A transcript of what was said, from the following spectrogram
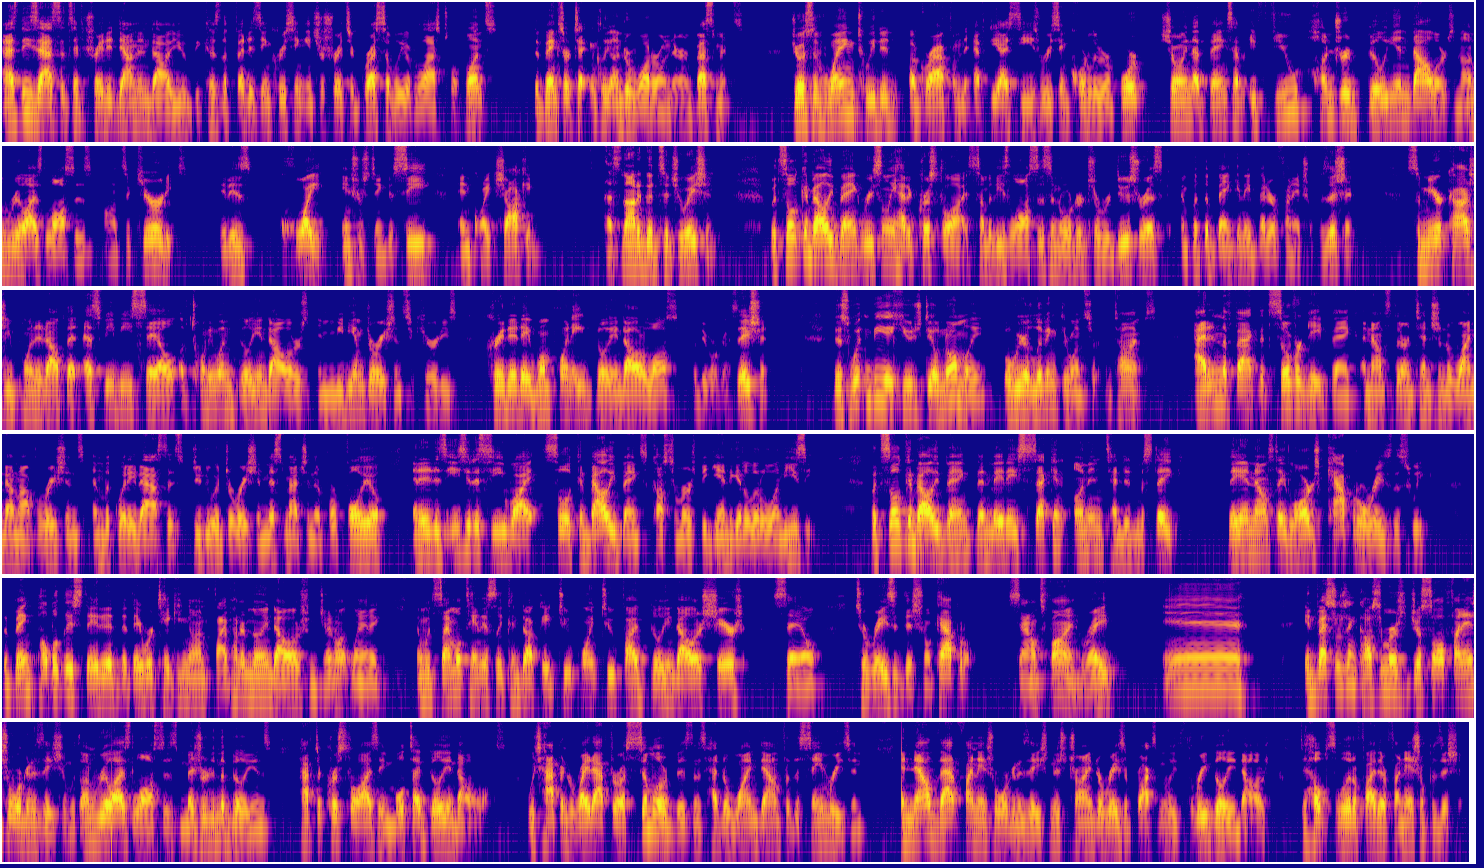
As these assets have traded down in value because the Fed is increasing interest rates aggressively over the last 12 months, the banks are technically underwater on their investments. Joseph Wang tweeted a graph from the FDIC's recent quarterly report showing that banks have a few hundred billion dollars in unrealized losses on securities. It is quite interesting to see and quite shocking. That's not a good situation. But Silicon Valley Bank recently had to crystallize some of these losses in order to reduce risk and put the bank in a better financial position. Samir Kaji pointed out that SVB's sale of $21 billion in medium duration securities created a $1.8 billion loss for the organization. This wouldn't be a huge deal normally, but we are living through uncertain times. Add in the fact that Silvergate Bank announced their intention to wind down operations and liquidate assets due to a duration mismatch in their portfolio, and it is easy to see why Silicon Valley Bank's customers began to get a little uneasy. But Silicon Valley Bank then made a second unintended mistake. They announced a large capital raise this week. The bank publicly stated that they were taking on $500 million from General Atlantic and would simultaneously conduct a $2.25 billion share sale to raise additional capital. Sounds fine, right? Eh. Investors and customers just saw a financial organization with unrealized losses measured in the billions have to crystallize a multi billion dollar loss, which happened right after a similar business had to wind down for the same reason. And now that financial organization is trying to raise approximately $3 billion to help solidify their financial position.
